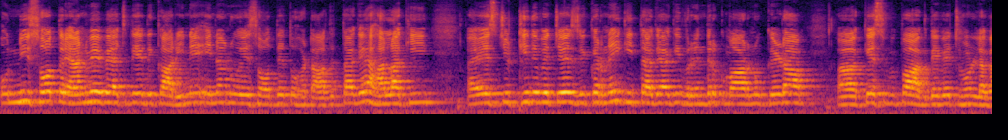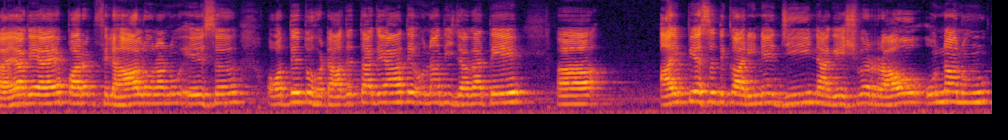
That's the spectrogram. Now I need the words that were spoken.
1993 ਬੈਚ ਦੇ ਅਧਿਕਾਰੀ ਨੇ, ਇਹਨਾਂ ਨੂੰ ਇਸ ਅਹੁਦੇ ਤੋਂ ਹਟਾ ਦਿੱਤਾ ਗਿਆ। ਹਾਲਾਂਕਿ ਇਸ ਚਿੱਠੀ ਦੇ ਵਿੱਚ ਇਹ ਜ਼ਿਕਰ ਨਹੀਂ ਕੀਤਾ ਗਿਆ ਕਿ ਵਰਿੰਦਰ ਕੁਮਾਰ ਨੂੰ ਕਿਹੜਾ ਕਿਸ ਵਿਭਾਗ ਦੇ ਵਿੱਚ ਹੁਣ ਲਗਾਇਆ ਗਿਆ ਹੈ, ਪਰ ਫਿਲਹਾਲ ਉਹਨਾਂ ਨੂੰ ਇਸ ਅਹੁਦੇ ਤੋਂ ਹਟਾ ਦਿੱਤਾ ਗਿਆ ਤੇ ਉਹਨਾਂ ਦੀ ਜਗ੍ਹਾ ਤੇ ਆਈਪੀਐਸ ਅਧਿਕਾਰੀ ਨੇ ਜੀ ਨਾਗੇਸ਼ਵਰ ਰਾਓ ਉਹਨਾਂ ਨੂੰ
